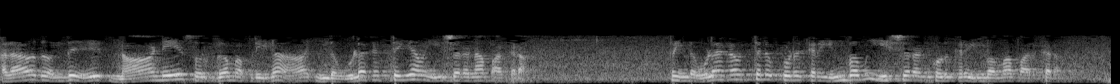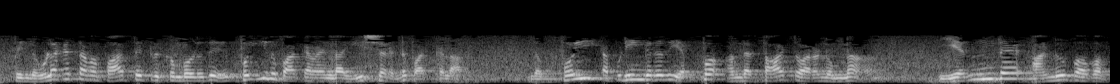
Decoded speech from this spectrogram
அதாவது வந்து நானே சொர்க்கம் அப்படின்னா இந்த உலகத்தையே அவன் ஈஸ்வரனா பாக்குறான் இப்ப இந்த உலகத்துல கொடுக்கிற இன்பமும் ஈஸ்வரன் கொடுக்கிற இன்பமா பார்க்கிறான். இப்ப இந்த உலகத்தை அவன் பார்த்துட்டு இருக்கும் பொழுது பொய்னு பார்க்க வேண்டாம் ஈஸ்வரன் பார்க்கலாம். இந்த பொய் அப்படிங்கறது எப்போ அந்த தாட் வரணும்னா எந்த அனுபவம்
